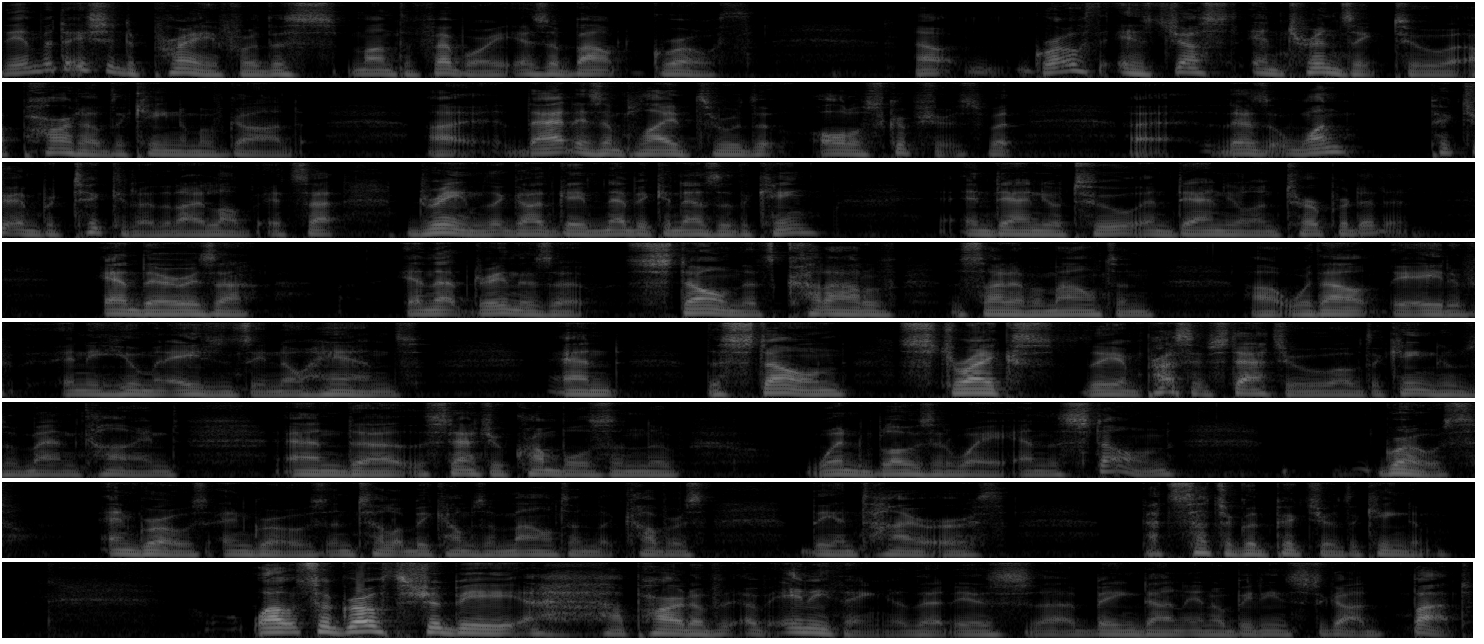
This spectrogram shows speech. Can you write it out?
The invitation to pray for this month of February is about growth. Now, growth is just intrinsic to a part of the kingdom of God. Uh, that is implied through the, all of scriptures, but uh, there's one picture in particular that I love. It's that dream that God gave Nebuchadnezzar the king in Daniel 2, and Daniel interpreted it. And there is a, in that dream, there's a stone that's cut out of the side of a mountain uh, without the aid of any human agency, no hands. And the stone strikes the impressive statue of the kingdoms of mankind, and uh, the statue crumbles and the wind blows it away. And the stone grows and grows and grows until it becomes a mountain that covers the entire earth. That's such a good picture of the kingdom. Well, so growth should be a part of, of anything that is uh, being done in obedience to God. But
